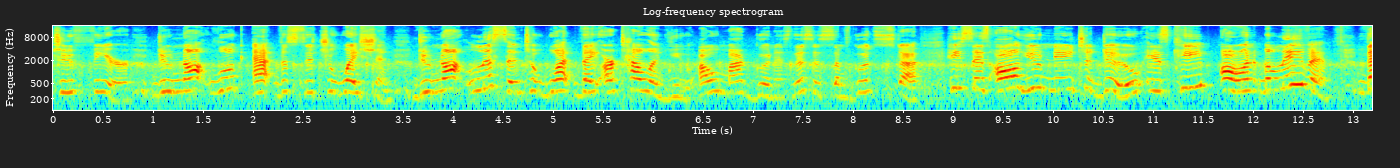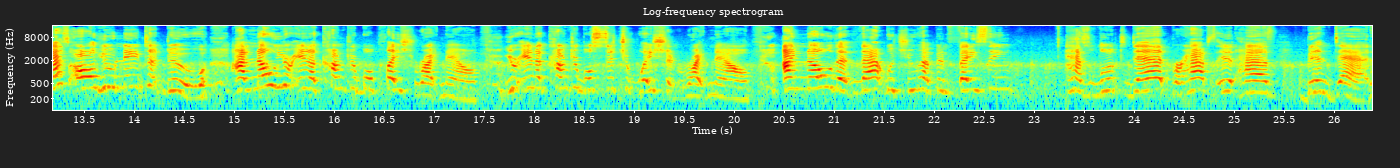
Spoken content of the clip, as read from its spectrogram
to fear. Do not look at the situation. Do not listen to what they are telling you. Oh my goodness, this is some good stuff. He says all you need to do is keep on believing. That's all you need to do. I know you're in a comfortable place right now. You're in a comfortable situation right now. I know that that which you have been facing has looked dead. Perhaps it has been dead.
